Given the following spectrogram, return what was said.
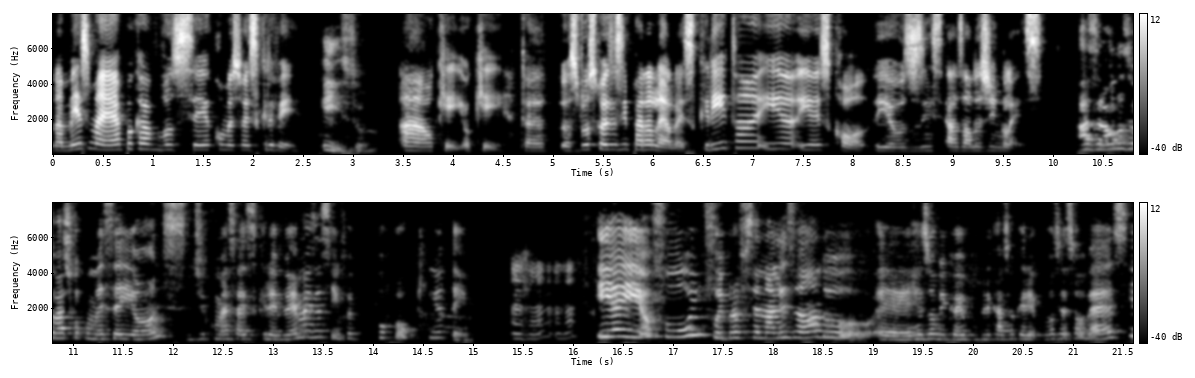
Na mesma época, você começou a escrever. Isso. Ah, ok, ok. Tá, as duas coisas em paralelo, a escrita e a, e a escola, e os, as aulas de inglês. As aulas eu acho que eu comecei antes de começar a escrever, mas assim, foi por pouquinho tempo. Uhum, uhum. E aí eu fui, fui profissionalizando, é, resolvi que eu ia publicar Só Queria Que Você Soubesse.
